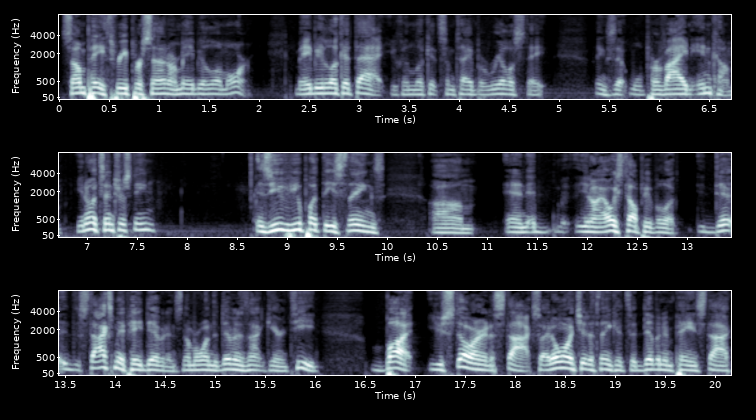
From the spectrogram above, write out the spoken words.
Some pay three percent or maybe a little more. Maybe look at that. You can look at some type of real estate things that will provide income. You know what's interesting is you you put these things, um, and it, you know I always tell people look di- stocks may pay dividends. Number one, the dividend is not guaranteed, but you still are in a stock. So I don't want you to think it's a dividend paying stock,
